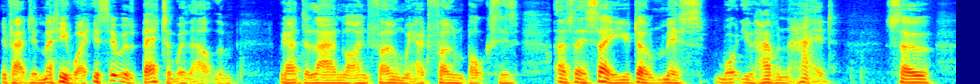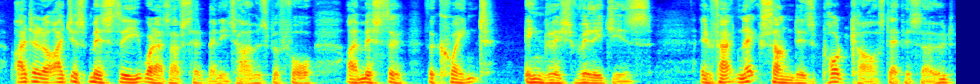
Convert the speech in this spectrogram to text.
In fact, in many ways, it was better without them. We had the landline phone, we had phone boxes. As they say, you don't miss what you haven't had. So I don't know. I just miss the well, as I've said many times before, I miss the the quaint English villages. In fact, next Sunday's podcast episode,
